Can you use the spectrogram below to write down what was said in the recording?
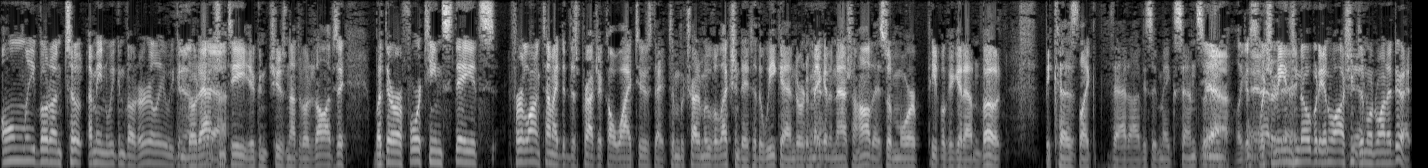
only vote on. To- I mean, we can vote early, we can Yeah. vote Yeah. absentee, you can choose not to vote at all, obviously. But there are 14 states for a long time, I did this project called Why Tuesday to try to move election day to the weekend or to make it a national holiday so more people could get out and vote. Because like that obviously makes sense. and- Yeah, like a which means nobody in Washington Yeah. would want to do it.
